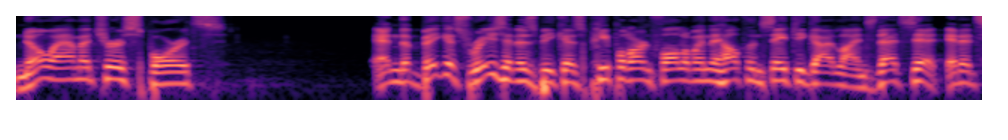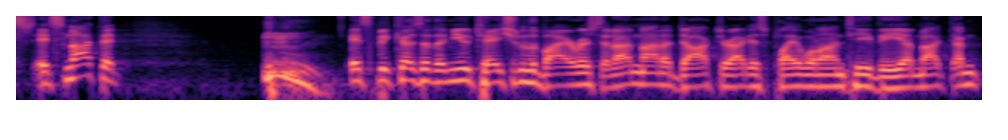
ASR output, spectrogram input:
no amateur sports. And the biggest reason is because people aren't following the health and safety guidelines. That's it. And it's it's not that it's because of the mutation of the virus. And I'm not a doctor. I just play one on TV. I'm not. I'm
